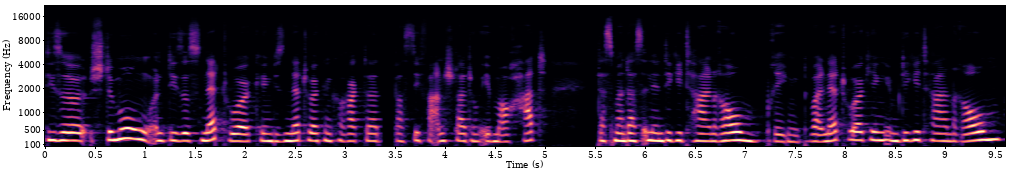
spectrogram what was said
diese Stimmung und dieses Networking, diesen Networking-Charakter, was die Veranstaltung eben auch hat, dass man das in den digitalen Raum bringt, weil Networking im digitalen Raum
